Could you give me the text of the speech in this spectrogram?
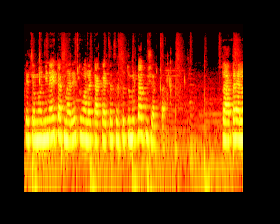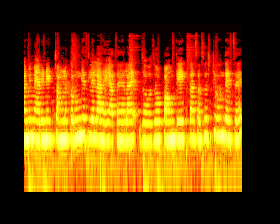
त्याच्यामुळे मी नाही टाकणार आहे. तुम्हाला टाकायचं असेल तर तुम्ही टाकू शकता. तर आता ह्याला मी मॅरिनेट चांगलं करून घेतलेलं आहे. आता ह्याला जवळजवळ पाऊन ते एक तास असंच ठेवून द्यायचं आहे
